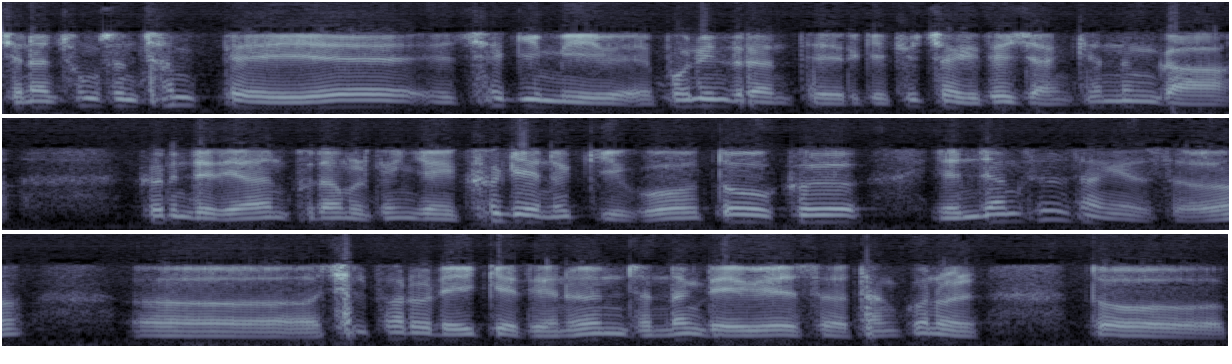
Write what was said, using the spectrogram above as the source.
지난 총선 참패의 책임이 본인들한테 이렇게 규착이 되지 않겠는가 그런 데 대한 부담을 굉장히 크게 느끼고 또 그 연장선상에서 어, 7, 8월에 있게 되는 전당대회에서 당권을 또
